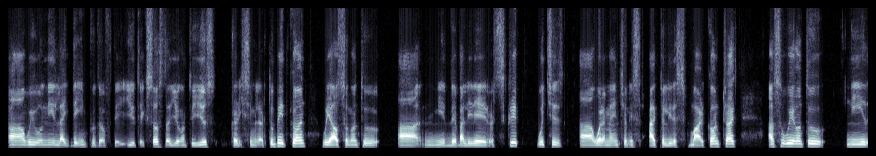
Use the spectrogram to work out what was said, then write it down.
uh, we will need like the input of the UTXOs that you're going to use, pretty similar to Bitcoin. We also going to uh, need the validator script, which is uh, what I mentioned is actually the smart contract. Also, we're going to need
